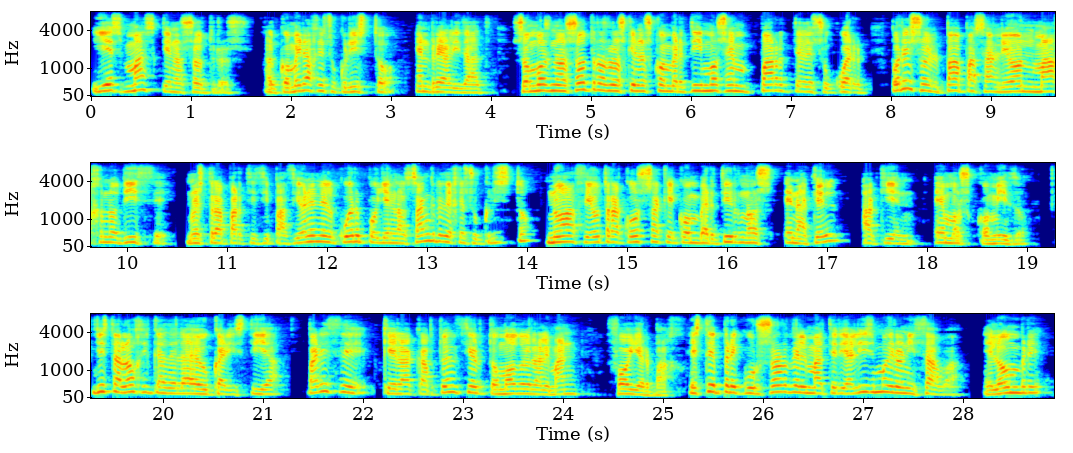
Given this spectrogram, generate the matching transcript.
y es más que nosotros. Al comer a Jesucristo, en realidad, somos nosotros los que nos convertimos en parte de su cuerpo. Por eso el Papa San León Magno dice, nuestra participación en el cuerpo y en la sangre de Jesucristo no hace otra cosa que convertirnos en aquel a quien hemos comido. Y esta lógica de la Eucaristía parece que la captó en cierto modo el alemán Feuerbach. Este precursor del materialismo ironizaba, el hombre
